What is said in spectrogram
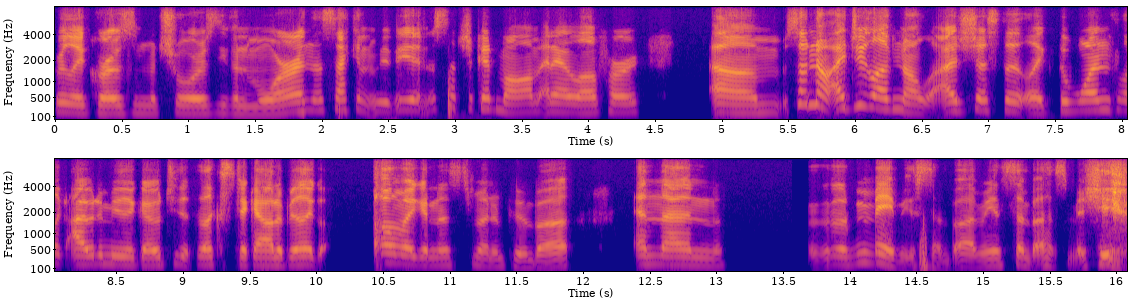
really grows and matures even more in the second movie and is such a good mom and I love her. Um so no, I do love Nala. It's just that like the ones like I would immediately go to that like stick out and be like, oh my goodness, Timon and Pumbaa. And then uh, maybe Simba. I mean, Simba has some issues.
